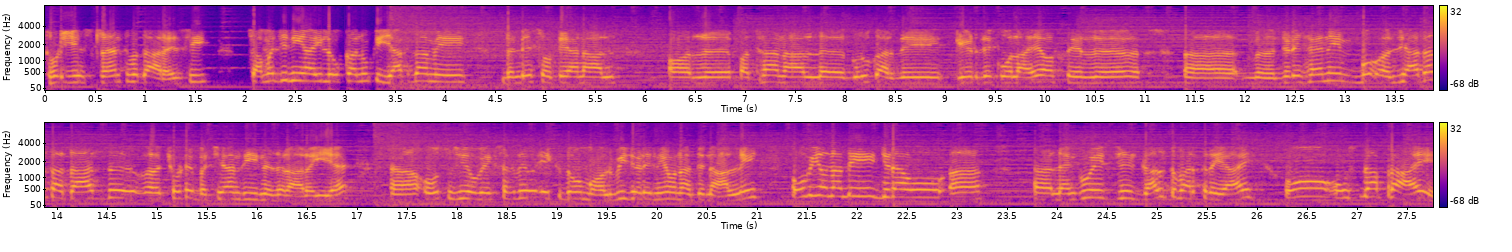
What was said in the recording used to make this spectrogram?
ਥੋੜੀ ਜਿਹੀ ਸਟਰੈਂਥ ਵਧਾ ਰਹੇ ਸੀ। ਸਮਝ ਨਹੀਂ ਆਈ ਲੋਕਾਂ ਨੂੰ ਕਿ ਯਕਦਮ ਇਹ ਡੰਡੇ ਸੋਟਿਆਂ ਨਾਲ ਔਰ ਪੱਥਰਾਂ ਨਾਲ ਗੁਰੂ ਘਰ ਦੇ ਗੇਟ ਦੇ ਕੋਲ ਆਏ ਔਰ ਫਿਰ ਜਿਹੜੇ ਹੈ ਨੇ ਜ਼ਿਆਦਾ ਤਾਦਾਦ ਛੋਟੇ ਬੱਚਿਆਂ ਦੀ ਨਜ਼ਰ ਆ ਰਹੀ ਹੈ। ਉਹ ਤੁਸੀਂ ਉਹ ਵੇਖ ਸਕਦੇ ਹੋ ਇੱਕ ਦੋ ਮੌਲਵੀ ਜਿਹੜੇ ਨੇ ਉਹਨਾਂ ਦੇ ਨਾਲ ਨੇ। ਉਹ ਵੀ ਉਹਨਾਂ ਦੀ ਜਿਹੜਾ ਉਹ ਲੈਂਗੁਏਜ ਗਲਤ ਵਰਤ ਰਿਹਾ ਹੈ ਉਹ ਉਸ ਦਾ ਭਰਾ ਹੈ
